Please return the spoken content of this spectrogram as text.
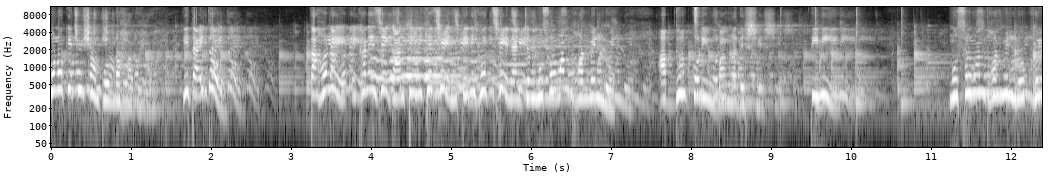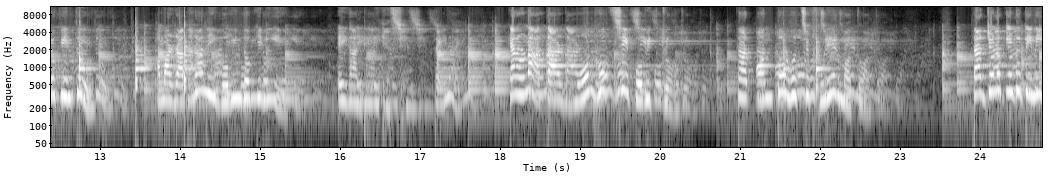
কোনো কিছুই সম্পূর্ণ হবে না। কি তাই তো? তাহলে এখানে যে গানটি লিখেছেন, তিনি হচ্ছেন একজন মুসলমান ধর্মের লোক, আব্দুল করিম বাংলাদেশের। তিনি মুসলমান ধর্মের লোক হয়েও কিন্তু আমার রাধারানী গোবিন্দকে নিয়ে এই গানটি লিখেছেন, তাই না? কেননা তার মন হচ্ছে পবিত্র, তার অন্তর হচ্ছে ফুলের মতো। তার জন্য কিন্তু তিনি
